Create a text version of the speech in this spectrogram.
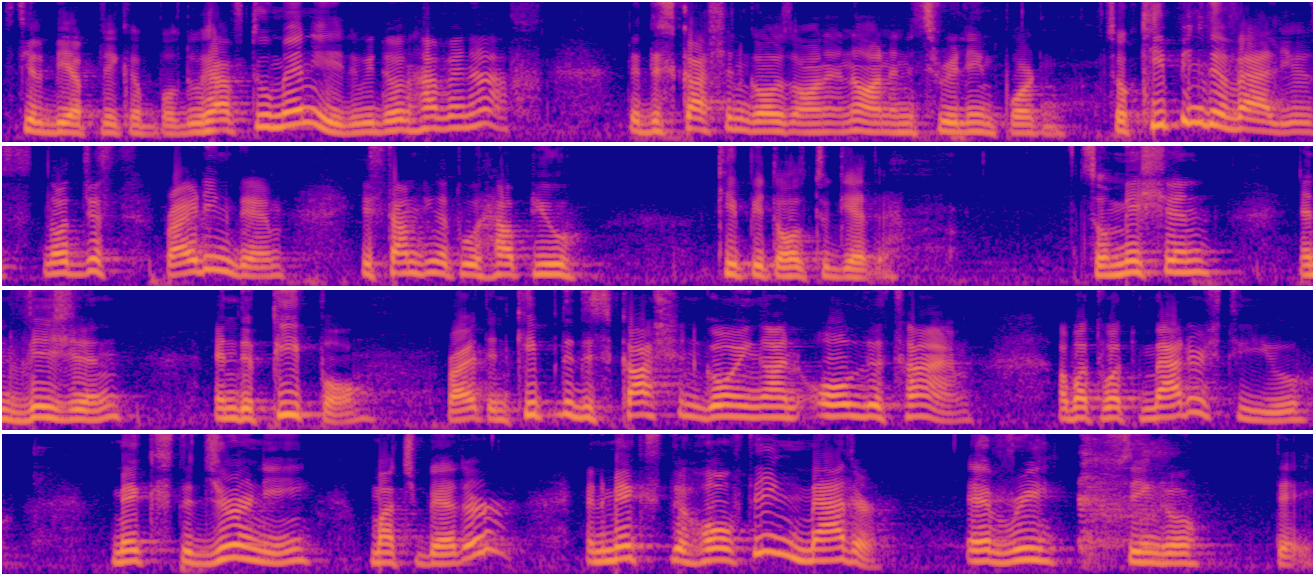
still be applicable? Do we have too many? Do we don't have enough? The discussion goes on and on, and it's really important. So keeping the values, not just writing them, is something that will help you keep it all together. So mission and vision and the people, right? And keep the discussion going on all the time about what matters to you makes the journey much better and makes the whole thing matter every single day.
